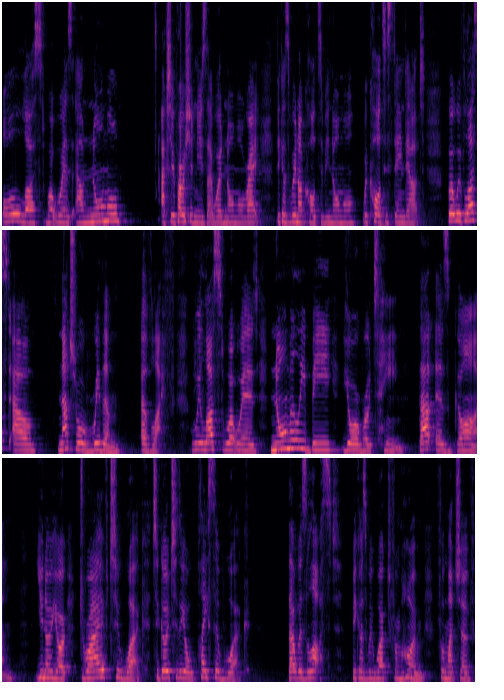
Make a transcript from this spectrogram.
all lost what was our normal. Actually, we probably shouldn't use that word normal, right? Because we're not called to be normal. We're called to stand out. But we've lost our natural rhythm of life we lost what would normally be your routine. That is gone. You know, your drive to work, to go to your place of work, that was lost because we worked from home for much of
